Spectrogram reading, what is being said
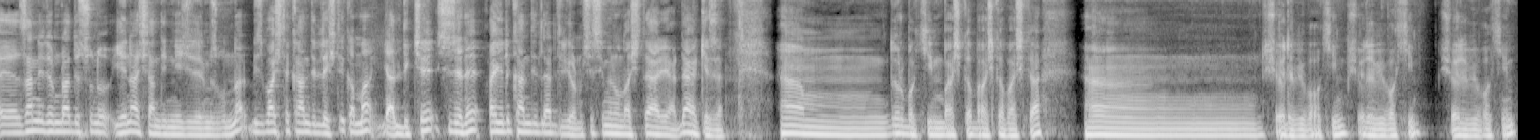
Ee, zannediyorum radyosunu yeni açan dinleyicilerimiz bunlar. Biz başta kandilleştik ama geldikçe size de hayırlı kandiller diliyorum. Sesimin ulaştığı her yerde herkese. Hmm, dur bakayım başka başka başka. Hmm, şöyle bir bakayım. Şöyle bir bakayım. Şöyle bir bakayım.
